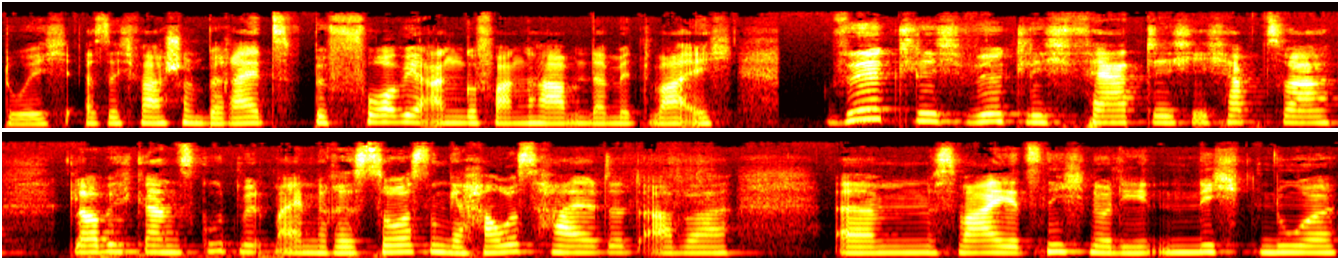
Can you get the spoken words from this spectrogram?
durch. Also ich war schon bereits, bevor wir angefangen haben, damit war ich wirklich, wirklich fertig. Ich habe zwar, glaube ich, ganz gut mit meinen Ressourcen gehaushaltet, aber ähm, es war jetzt nicht nur die, nicht nur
